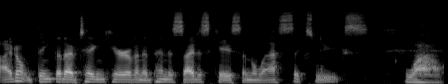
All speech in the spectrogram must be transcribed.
"I don't think that I've taken care of an appendicitis case in the last six weeks." Wow.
